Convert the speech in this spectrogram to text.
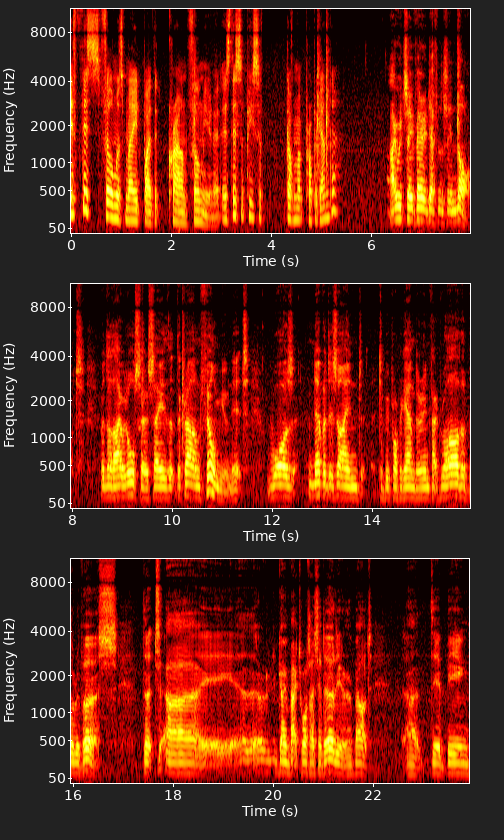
If this film was made by the Crown Film Unit, is this a piece of government propaganda? I would say very definitely not, but that I would also say that the Crown Film Unit was never designed to be propaganda, in fact rather the reverse, that uh, going back to what I said earlier about uh, there being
